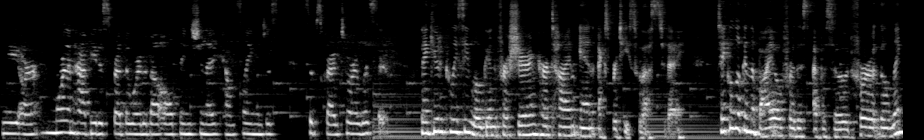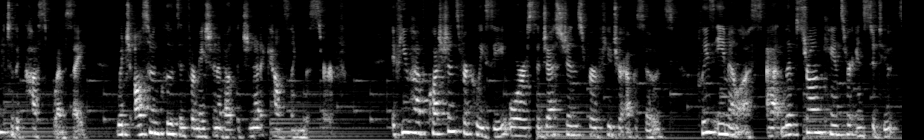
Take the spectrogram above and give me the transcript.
we are more than happy to spread the word about all things genetic counseling and just subscribe to our listserv. Thank you to Khaleesi Logan for sharing her time and expertise with us today. Take a look in the bio for this episode for the link to the CUSP website, which also includes information about the genetic counseling listserv. If you have questions for Khaleesi or suggestions for future episodes, please email us at livestrongcancerinstitutes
